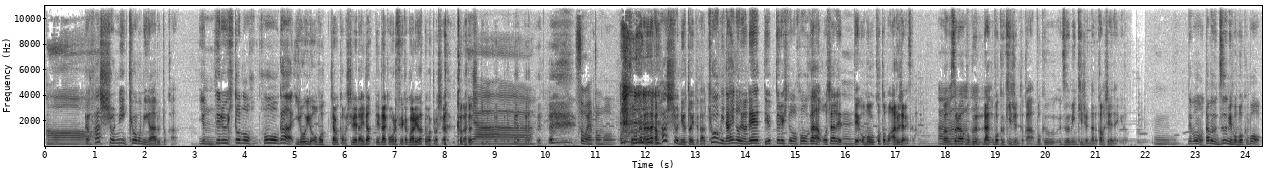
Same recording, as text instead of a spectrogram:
あだからファッシションに興味があるとか言ってる人の方がいろいろ思っちゃうかもしれないなってなんか俺性格悪いなって思ってました。この話そうやと思う。そうだからなんかファッションに疎いとか興味ないのよねって言ってる人の方がおしゃれって思うこともあるじゃないですか、まあ、それは僕ら僕基準とか僕ズーミン基準なのかもしれないけど。うん。でも多分ズーミンも僕も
